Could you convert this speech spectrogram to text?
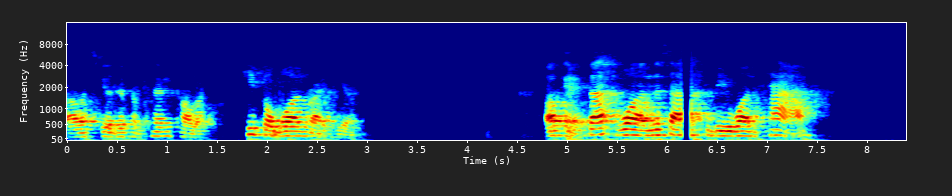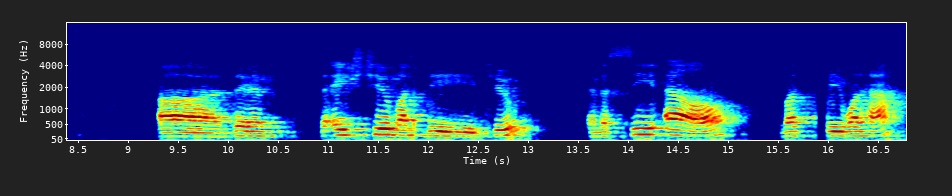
uh, let's get a different pen color, keep a 1 right here. Okay, that's 1, this has to be 1 half. Uh, then the H2 must be 2, and the Cl must be 1 half.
